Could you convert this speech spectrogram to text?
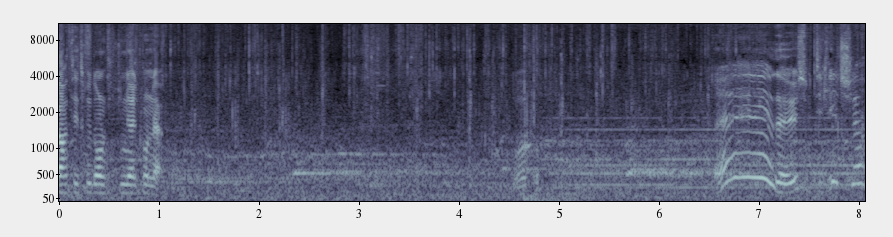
Avoir des trucs dans le tunnel qu'on a. Hop. Eh, vous avez vu ce petit glitch là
